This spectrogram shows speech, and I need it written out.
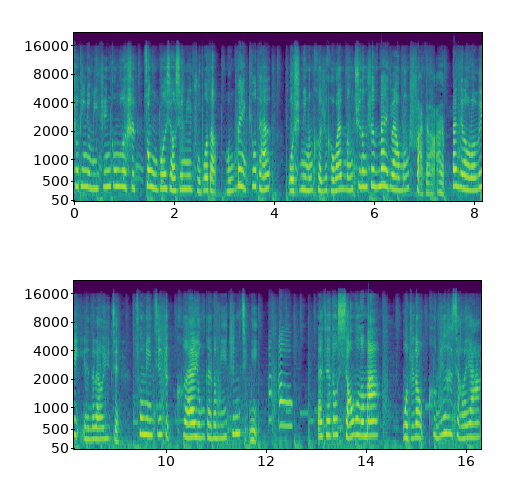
收听由迷之音工作室众多小仙女主播的萌妹 Q 弹，我是你们可直可弯、能屈能伸、卖得了萌、耍得了二、扮得了萝莉、演得了御姐、聪明机智、可爱勇敢的迷之音锦觅。大家都想我了吗？我知道肯定是想了呀。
